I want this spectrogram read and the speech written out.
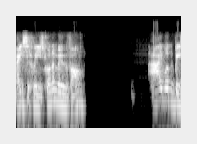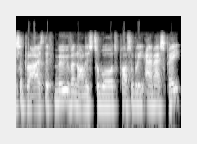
basically he's going to move on. I wouldn't be surprised if moving on is towards possibly MSP.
